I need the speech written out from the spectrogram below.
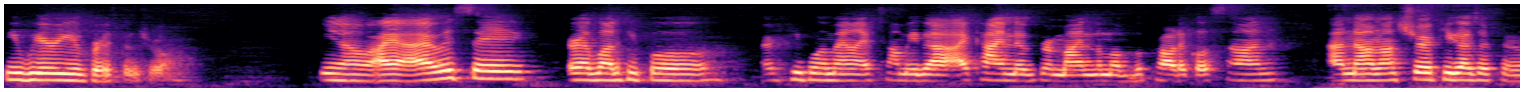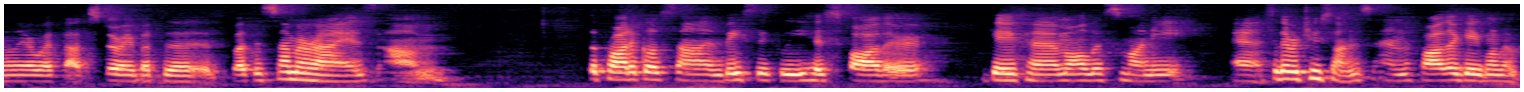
be weary of birth control. You know, I, I would say, or a lot of people or people in my life tell me that I kind of remind them of the prodigal son. And now I'm not sure if you guys are familiar with that story, but to but to summarize, um, the prodigal son basically his father gave him all this money. And so there were two sons, and the father gave one of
